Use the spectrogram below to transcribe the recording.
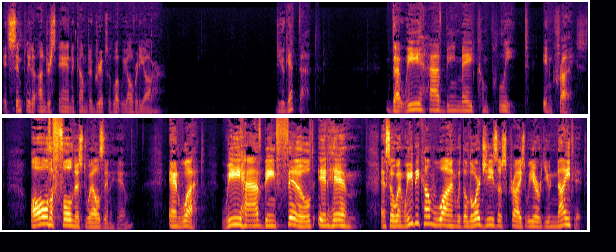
It's simply to understand and come to grips with what we already are. Do you get that? That we have been made complete in Christ. All the fullness dwells in Him. And what? We have been filled in Him. And so when we become one with the Lord Jesus Christ, we are united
